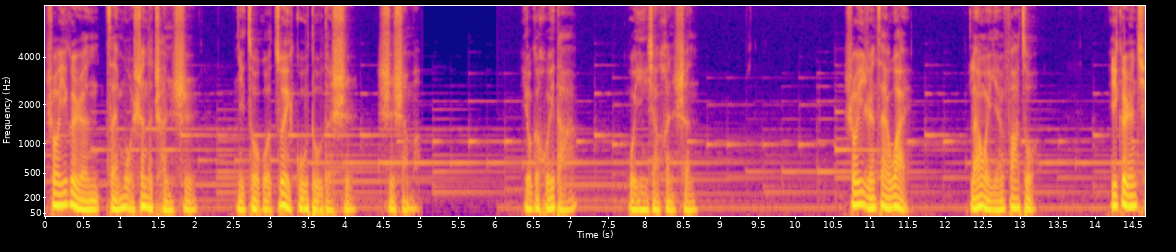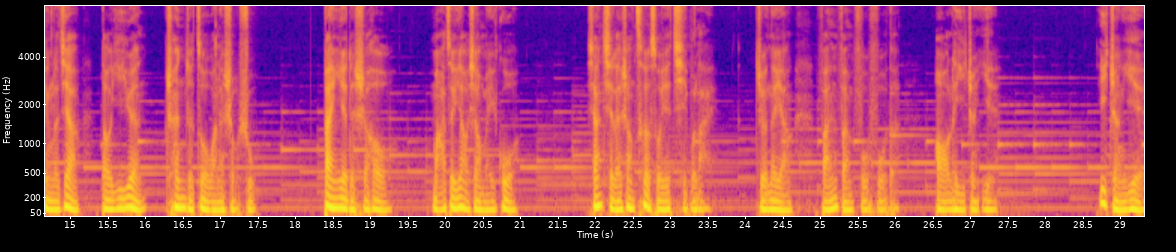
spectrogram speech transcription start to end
说一个人在陌生的城市，你做过最孤独的事是什么？有个回答，我印象很深。说一人在外，阑尾炎发作，一个人请了假到医院，撑着做完了手术。半夜的时候，麻醉药效没过，想起来上厕所也起不来，就那样反反复复的。熬了一整夜，一整夜，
